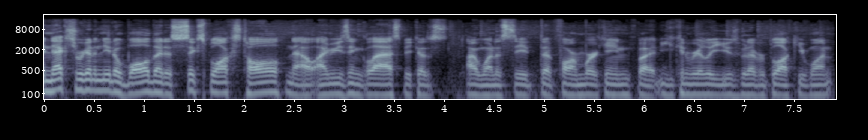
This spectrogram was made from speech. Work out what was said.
And next we're going to need a wall that is 6 blocks tall. Now I'm using glass because I want to see the farm working, but you can really use whatever block you want.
